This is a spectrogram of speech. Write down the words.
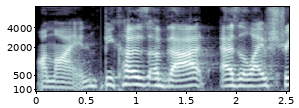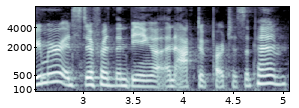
online. Because of that, as a live streamer, it's different than being a, an active participant.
